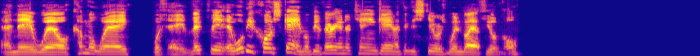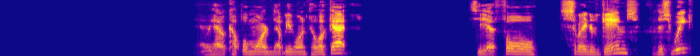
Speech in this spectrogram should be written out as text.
and they will come away with a victory. It will be a close game. It will be a very entertaining game. I think the Steelers win by a field goal. And we have a couple more that we want to look at. See a full slate of games for this week.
